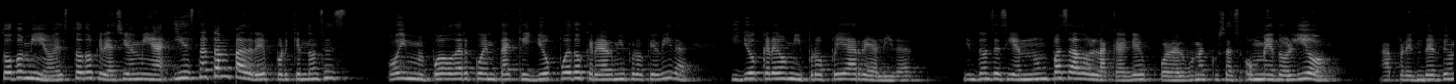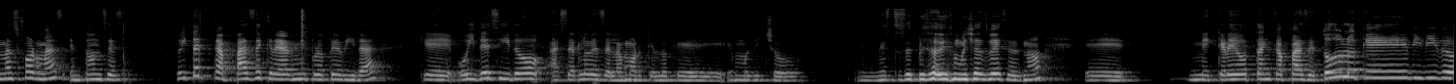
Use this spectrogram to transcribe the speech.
todo mío, es todo creación mía. Y está tan padre porque entonces hoy me puedo dar cuenta que yo puedo crear mi propia vida y yo creo mi propia realidad. Y entonces si en un pasado la cagué por algunas cosas o me dolió aprender de unas formas, entonces soy tan capaz de crear mi propia vida que hoy decido hacerlo desde el amor, que es lo que hemos dicho en estos episodios muchas veces, ¿no? Eh, me creo tan capaz de todo lo que he vivido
